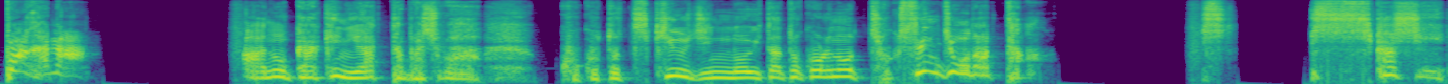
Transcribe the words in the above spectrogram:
バカな。あの崖にあった場所はここと地球人のいたところの直線上だった。ししかし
